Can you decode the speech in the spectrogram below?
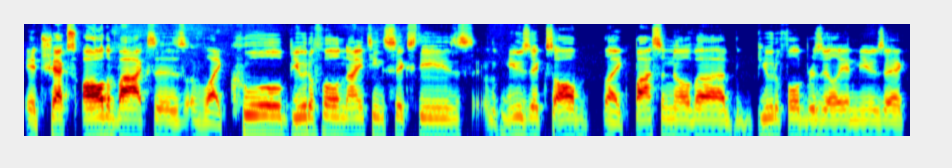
It checks all the boxes of like cool, beautiful 1960s. The music's all like bossa nova, beautiful Brazilian music.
